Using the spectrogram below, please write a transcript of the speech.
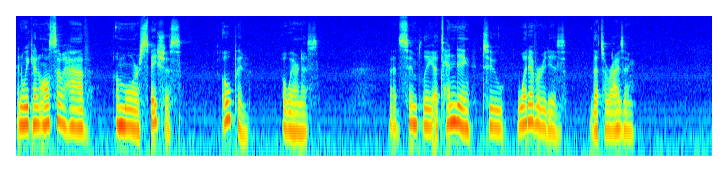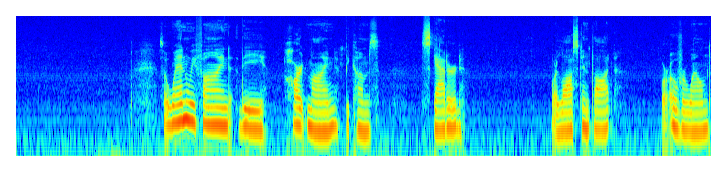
And we can also have a more spacious, open awareness that's simply attending to whatever it is that's arising. So when we find the heart mind becomes scattered or lost in thought or overwhelmed,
